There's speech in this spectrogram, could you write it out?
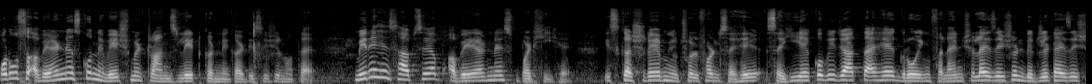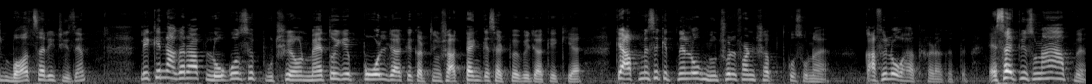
और उस अवेयरनेस को निवेश में ट्रांसलेट करने का डिसीज़न होता है। मेरे हिसाब से अब अवेयरनेस बढ़ी है। इसका श्रेय म्यूचुअल फंड सही सही है को भी जाता है। ग्रोइंग फाइनेंशियलाइजेशन डिजिटाइजेशन बहुत सारी चीज़ें। लेकिन अगर आप लोगों से पूछें और मैं तो ये पोल जाके करती हूँ शार्क टैंक के सेट पे भी जाके किया है। कि आप में से कितने लोग म्यूचुअल फंड शब्द को सुना है? काफ़ी लोग हाथ खड़ा करते हैं। एस आई पी सुना है आपने?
